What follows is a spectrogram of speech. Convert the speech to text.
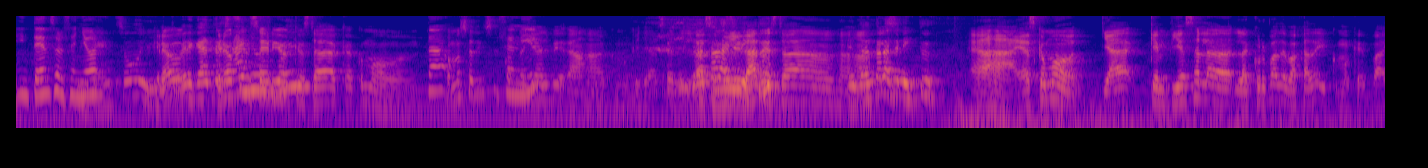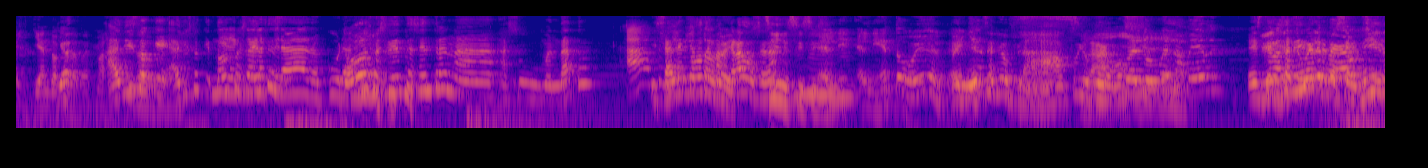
Intenso el señor. intenso y Creo, tres creo que en serio güey. que está acá como... ¿Cómo se dice? Cuando senil. ya el Ajá, como que ya se, Entrando la senilidad está... ajá. entrando a la senectud. Ajá, es como ya que empieza la, la curva de bajada y como que va yendo Yo- cada vez más ¿Has visto rápido, que has visto que todos los presidentes a la locura. todos los presidentes entran a, a su mandato Ah, y Peña salen todos demacrados, ¿verdad? Sí, sí, sí. El, el nieto, güey, el El Peña. nieto salió flaco y güey, la verga. Este va a dije, salir pero senil.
